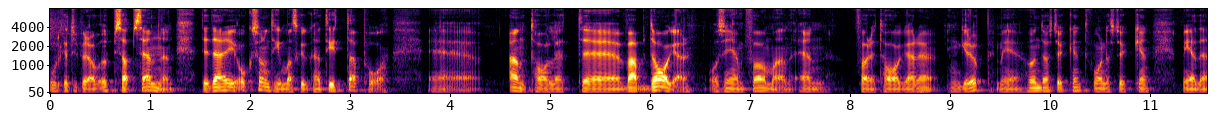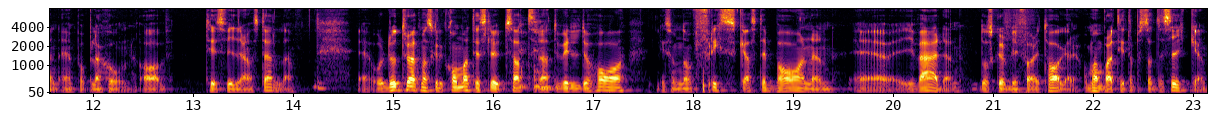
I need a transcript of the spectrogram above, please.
olika typer av uppsatsämnen. Det där är också någonting man skulle kunna titta på. Eh, antalet eh, vabbdagar och så jämför man en företagare, en grupp med 100 stycken, 200 stycken med en, en population av tillsvidareanställda. Eh, Och då tror jag att man skulle komma till slutsatsen att vill du ha liksom, de friskaste barnen eh, i världen, då ska du bli företagare. Om man bara tittar på statistiken.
